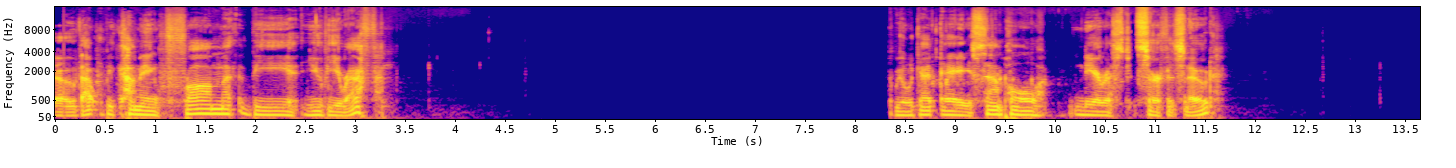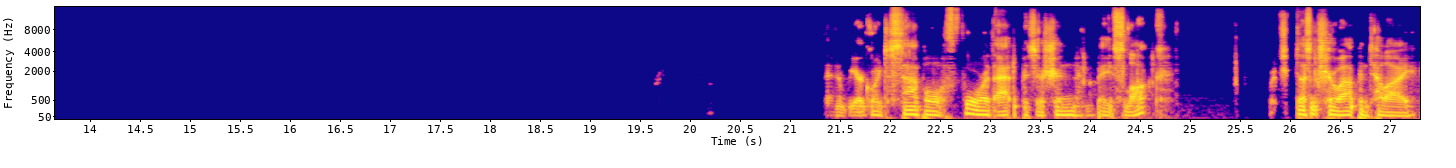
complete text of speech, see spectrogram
So that will be coming from the UV ref. We will get a sample nearest surface node. And we are going to sample for that position base lock, which doesn't show up until I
